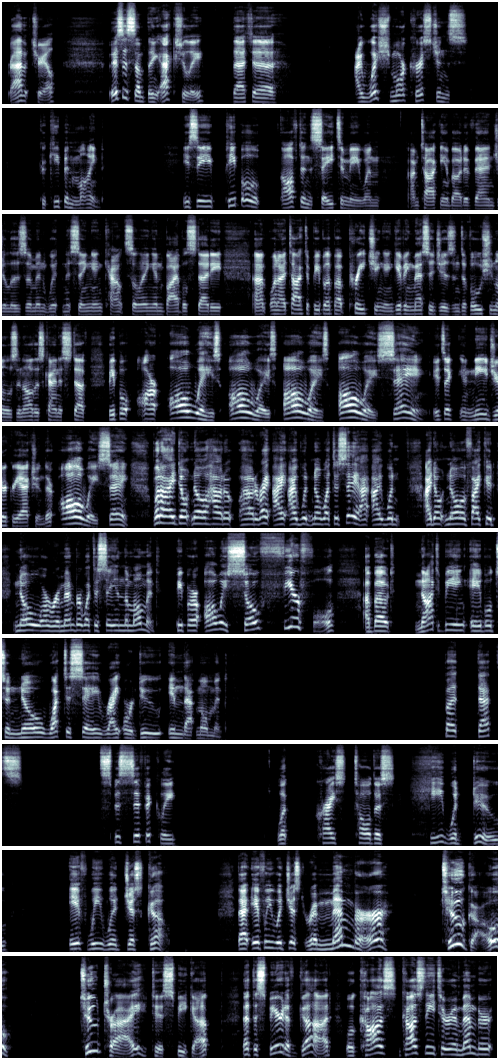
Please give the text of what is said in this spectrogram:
rabbit trail. This is something actually that uh, I wish more Christians could keep in mind. You see, people often say to me when I'm talking about evangelism and witnessing and counseling and Bible study. Um, when I talk to people about preaching and giving messages and devotionals and all this kind of stuff, people are always, always, always, always saying it's like a knee-jerk reaction. They're always saying, "But I don't know how to how to write. I I wouldn't know what to say. I I wouldn't. I don't know if I could know or remember what to say in the moment." People are always so fearful about not being able to know what to say, write, or do in that moment. But that's specifically what Christ told us he would do if we would just go. That if we would just remember to go, to try to speak up, that the Spirit of God will cause cause thee to remember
